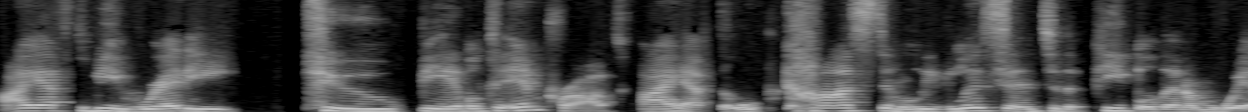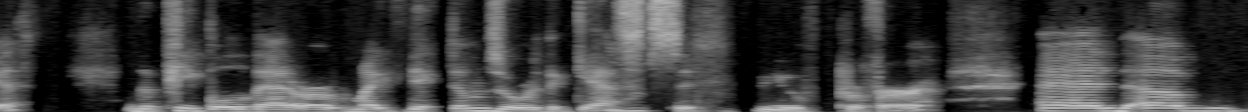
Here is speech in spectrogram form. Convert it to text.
I have to be ready to be able to improv. I have to constantly listen to the people that I'm with, the people that are my victims or the guests, mm-hmm. if you prefer, and um,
